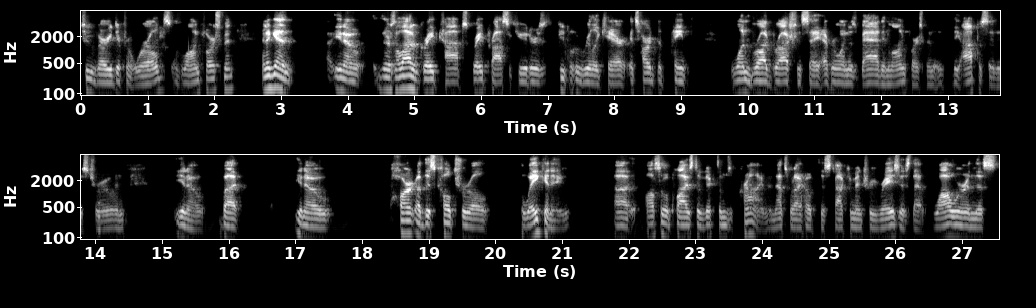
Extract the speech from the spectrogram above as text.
two very different worlds of law enforcement. And again, you know, there's a lot of great cops, great prosecutors, people who really care. It's hard to paint one broad brush and say everyone is bad in law enforcement. The opposite is true. And, you know, but, you know, part of this cultural awakening uh, also applies to victims of crime. And that's what I hope this documentary raises that while we're in this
